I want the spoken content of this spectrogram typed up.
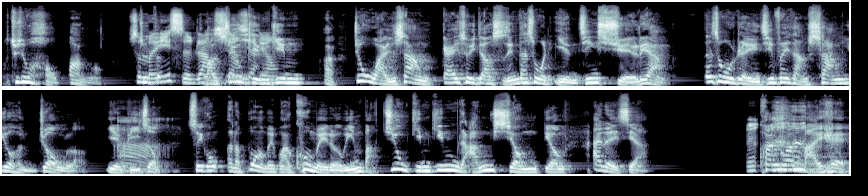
我觉得我好棒哦。什么意思？目睭金金啊，就晚上该睡觉时间，但是我的眼睛雪亮，但是我人已经非常伤又很重了，眼皮重，啊、所以讲啊，那半办法困未落眠，目睭金金人相中，爱来下。宽宽白黑，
